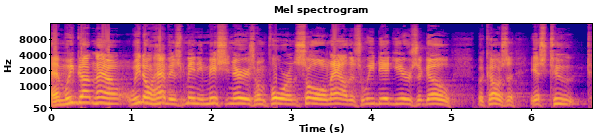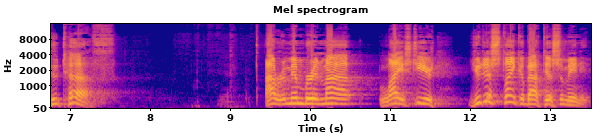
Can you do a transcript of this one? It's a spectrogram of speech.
And we've got now, we don't have as many missionaries on foreign soil now as we did years ago because it's too, too tough. I remember in my last years, you just think about this a minute.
